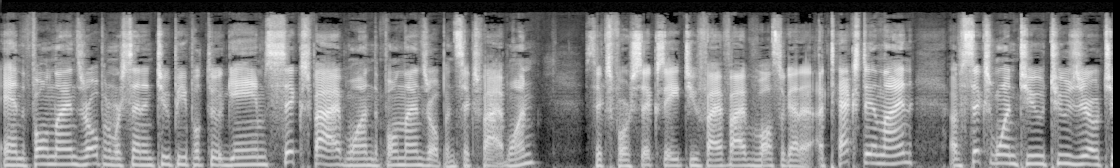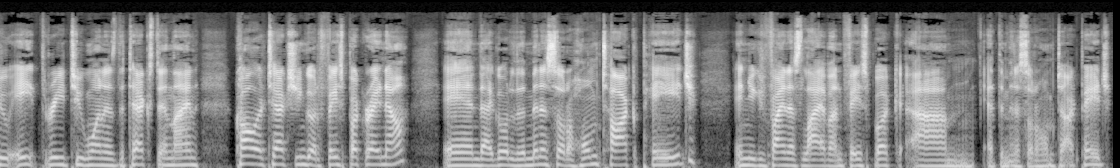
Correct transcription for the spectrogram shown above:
And the phone lines are open. We're sending two people to a game. 651. The phone lines are open. 651 646 8255. We've also got a, a text in line of 612 202 8321 is the text in line. Call or text. You can go to Facebook right now and uh, go to the Minnesota Home Talk page, and you can find us live on Facebook um, at the Minnesota Home Talk page.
